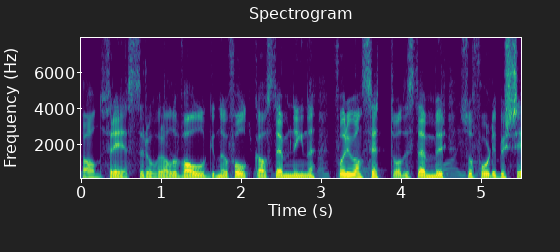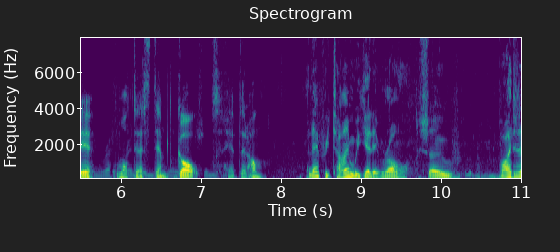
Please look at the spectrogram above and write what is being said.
Han freser over alle valgene og folkeavstemningene, for uansett hva de stemmer, så får de beskjed om at de har stemt galt, hevder han. And every time we get it wrong, so det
